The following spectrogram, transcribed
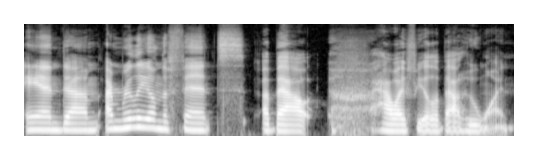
And um, I'm really on the fence about how I feel about who won.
